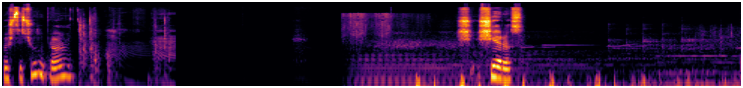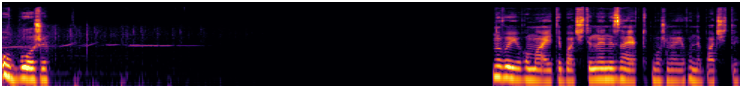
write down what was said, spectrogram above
Ви ж це чули, правильно? Ще раз. О боже. Ну ви його маєте бачити. Ну я не знаю, як тут можна його не бачити.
